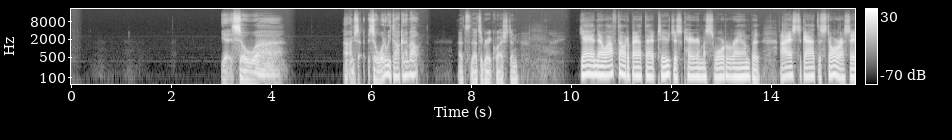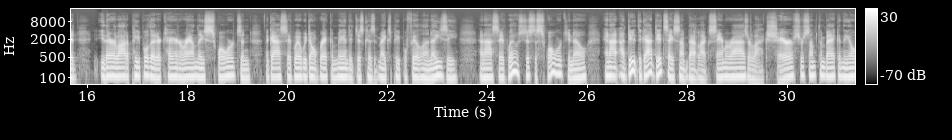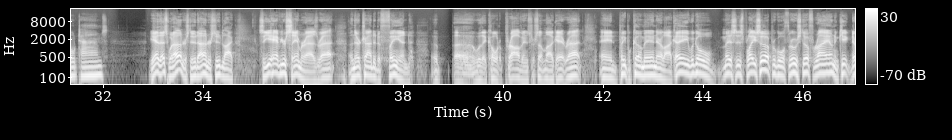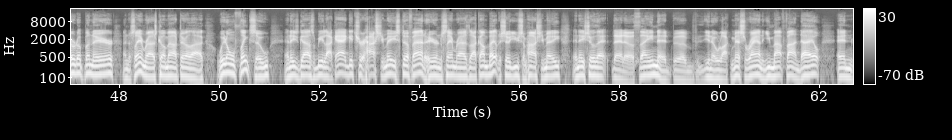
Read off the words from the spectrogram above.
Yeah. So, uh, I'm so, so. What are we talking about? That's that's a great question. Yeah, no, I've thought about that too, just carrying my sword around. But I asked the guy at the store, I said, there are a lot of people that are carrying around these swords. And the guy said, well, we don't recommend it just because it makes people feel uneasy. And I said, well, it's just a sword, you know. And I, I do, the guy did say something about like samurais or like sheriffs or something back in the old times. Yeah, that's what I understood. I understood like, so you have your samurais, right? And they're trying to defend uh, what they call it a province or something like that, right? And people come in, they're like, "Hey, we're gonna mess this place up. We're gonna throw stuff around and kick dirt up in the air." And the samurais come out there like, "We don't think so." And these guys will be like, "Ah, get your hashime stuff out of here." And the samurai's like, "I'm about to show you some hashime," and they show that that uh, thing that uh, you know, like mess around and you might find out and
